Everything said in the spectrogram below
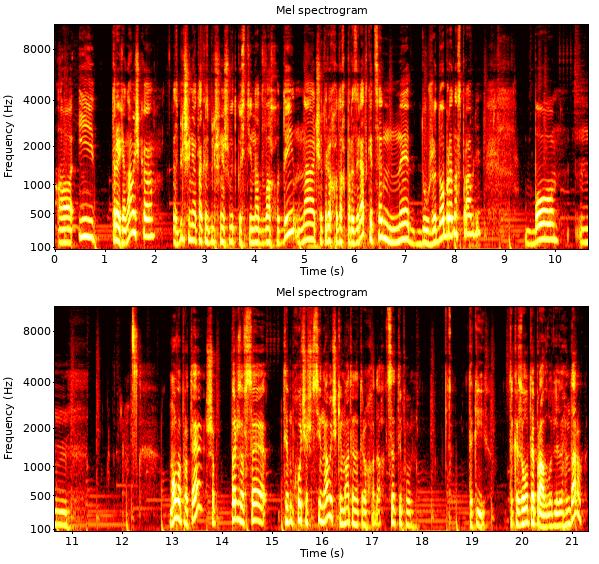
А, і третя навичка. Збільшення атаки, збільшення швидкості на 2 ходи на 4 ходах перезарядки це не дуже добре насправді. Бо м, мова про те, що перш за все ти хочеш всі навички мати на трьох ходах. Це, типу, такий, таке золоте правило для легендарок.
